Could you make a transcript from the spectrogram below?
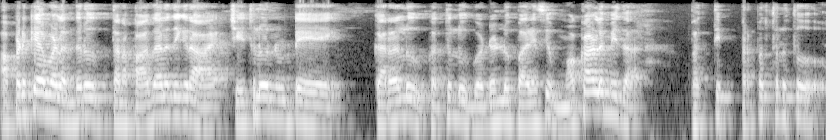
అప్పటికే వాళ్ళందరూ తన పాదాల దగ్గర చేతిలో ఉంటే కర్రలు కత్తులు గొడ్డళ్ళు పారేసి మోకాళ్ళ మీద భక్తి ప్రపత్తులతో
